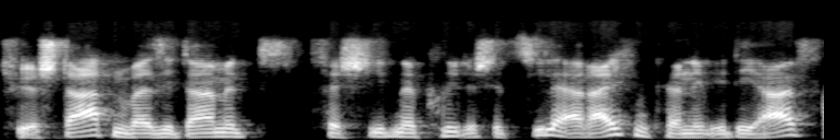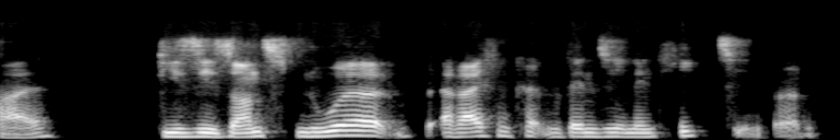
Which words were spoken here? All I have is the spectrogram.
für Staaten, weil sie damit verschiedene politische Ziele erreichen können, im Idealfall die sie sonst nur erreichen könnten, wenn sie in den Krieg ziehen würden.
